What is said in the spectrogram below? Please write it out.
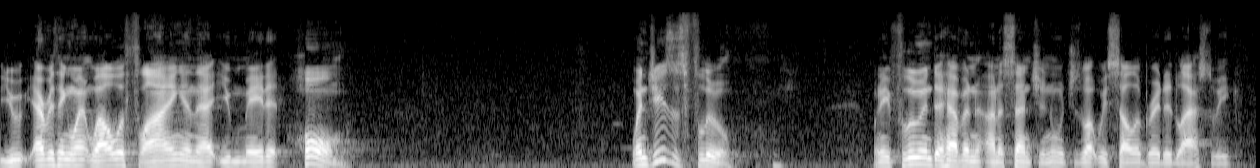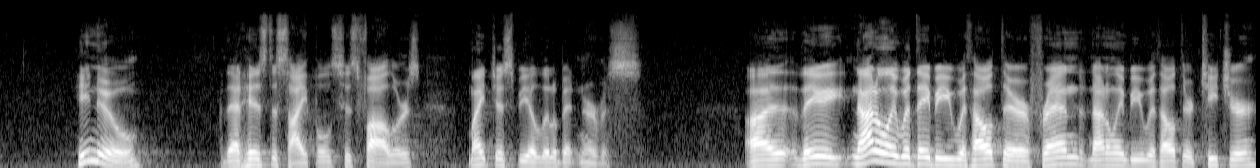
you, everything went well with flying and that you made it home. When Jesus flew, when he flew into heaven on ascension, which is what we celebrated last week, he knew that his disciples, his followers, might just be a little bit nervous. Uh, they not only would they be without their friend, not only be without their teacher,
